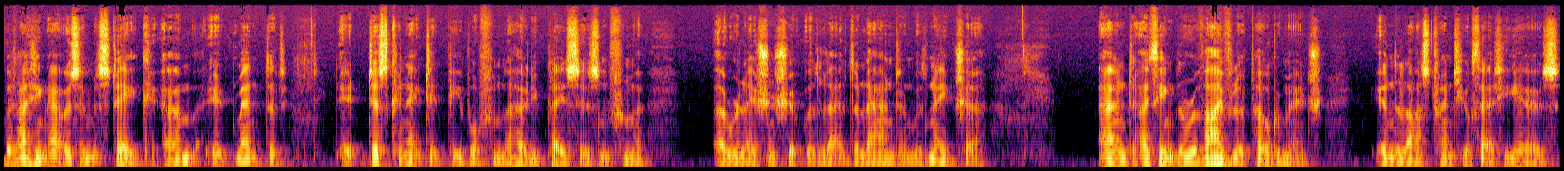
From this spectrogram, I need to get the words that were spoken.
But I think that was a mistake. Um, it meant that it disconnected people from the holy places and from a, a relationship with la- the land and with nature. And I think the revival of pilgrimage in the last 20 or 30 years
